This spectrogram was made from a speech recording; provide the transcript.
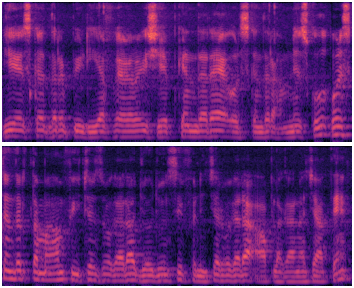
ये इसके अंदर पी डी एफ़ वगैरह की शेप के अंदर है और इसके अंदर हमने इसको, और इसके अंदर तमाम फीचर्स वगैरह जो जो सी फर्नीचर वगैरह आप लगाना चाहते हैं,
